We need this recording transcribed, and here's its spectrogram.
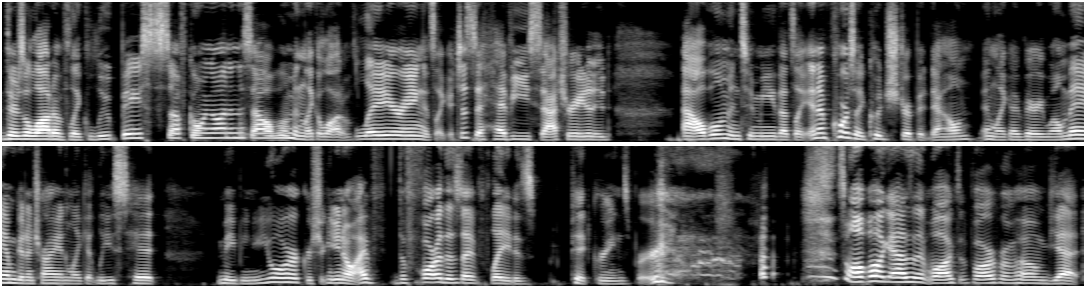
there's a lot of like loop based stuff going on in this album and like a lot of layering. It's like it's just a heavy saturated album and to me that's like and of course I could strip it down and like I very well may. I'm going to try and like at least hit maybe New York or you know, I've the farthest I've played is Pitt Greensburg. Swamp Walk hasn't walked far from home yet.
